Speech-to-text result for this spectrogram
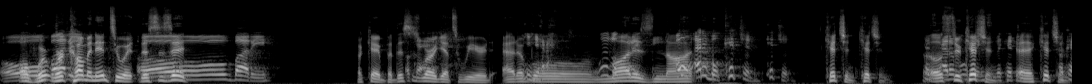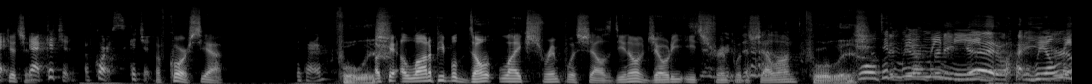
Oh, Oh, we're, we're coming into it. This is it. Oh, buddy. Okay, but this is where it gets weird. Edible Little mud is not Oh, edible kitchen, kitchen. kitchen. Kitchen. Uh, let's do kitchen. kitchen. Uh, kitchen. Okay. Kitchen. Yeah, kitchen. Of course, kitchen. Of course, yeah. Okay. Foolish. Okay, a lot of people don't like shrimp with shells. Do you know if Jody eats shrimp with a shell on? Foolish. Well, didn't we only need good. Why are we only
